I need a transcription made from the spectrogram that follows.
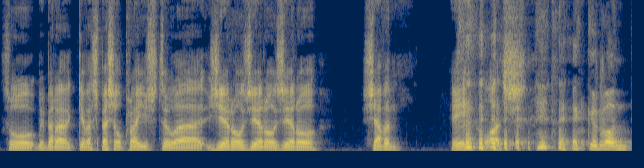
so we better give a special prize to uh zero zero zero seven. Hey, lads. Good one.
